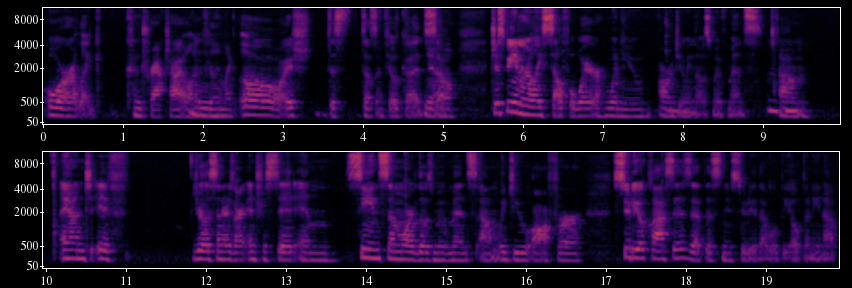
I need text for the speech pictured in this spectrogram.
or like contractile and feeling like oh I sh- this doesn't feel good. Yeah. so just being really self-aware when you are doing those movements. Um, and if your listeners are interested in seeing some more of those movements um, we do offer studio classes at this new studio that will be opening up.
